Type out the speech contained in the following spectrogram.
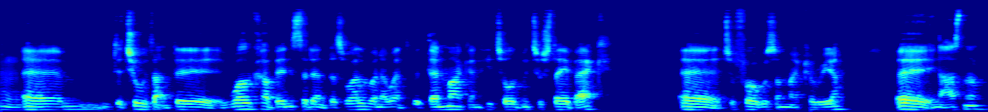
Mm. Um, the two the World Cup incident as well when I went with Denmark and he told me to stay back uh, to focus on my career uh, in Arsenal.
